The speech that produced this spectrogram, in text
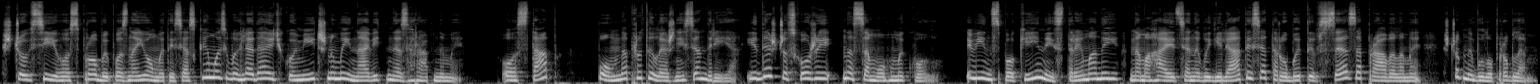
що всі його спроби познайомитися з кимось виглядають комічними і навіть незграбними. Остап повна протилежність Андрія і дещо схожий на самого Миколу. Він спокійний, стриманий, намагається не виділятися та робити все за правилами, щоб не було проблем.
